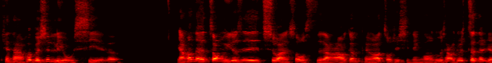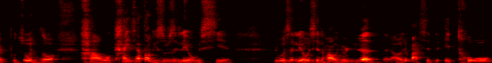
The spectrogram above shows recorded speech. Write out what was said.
天哪，会不会是流血了？然后呢，终于就是吃完寿司了，然后跟朋友要走去行天宫的路上，我就真的忍不住想说，好，我看一下到底是不是流血。如果是流血的话，我就认了，然后就把鞋子一脱，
